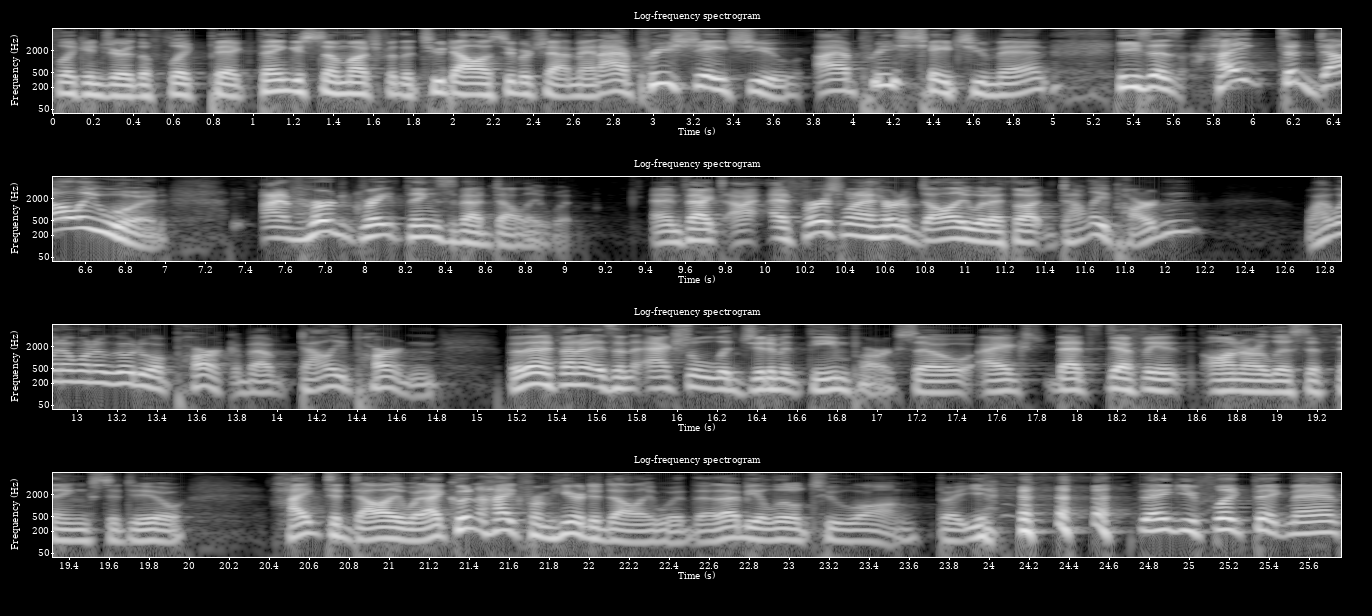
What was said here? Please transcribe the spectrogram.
Flickinger, the Flick Pick. Thank you so much for the $2 super chat, man. I appreciate you. I appreciate you, man. He says, hike to Dollywood. I've heard great things about Dollywood. In fact, I, at first when I heard of Dollywood, I thought, Dolly Parton? Why would I want to go to a park about Dolly Parton? But then I found out it's an actual legitimate theme park. So I that's definitely on our list of things to do. Hike to Dollywood. I couldn't hike from here to Dollywood though. That'd be a little too long. But yeah, thank you, Flickpick, man.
